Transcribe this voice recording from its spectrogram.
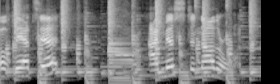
Oh, that's it? I missed another one.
